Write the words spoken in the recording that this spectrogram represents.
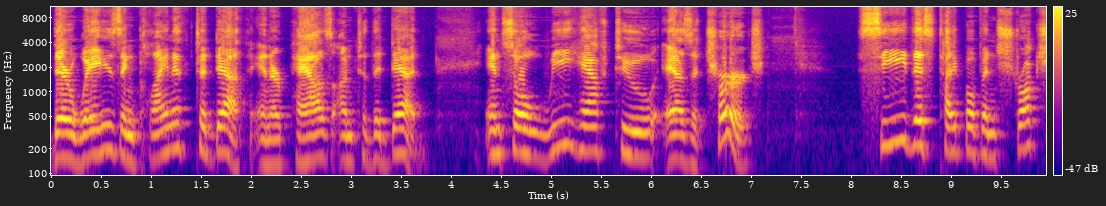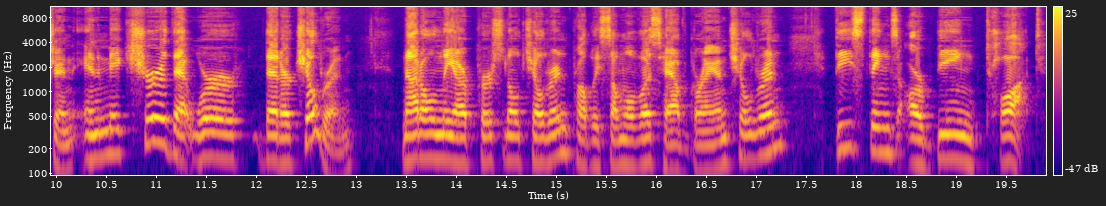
their ways inclineth to death and their paths unto the dead. And so we have to, as a church, see this type of instruction and make sure that we're that our children, not only our personal children, probably some of us have grandchildren, these things are being taught.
